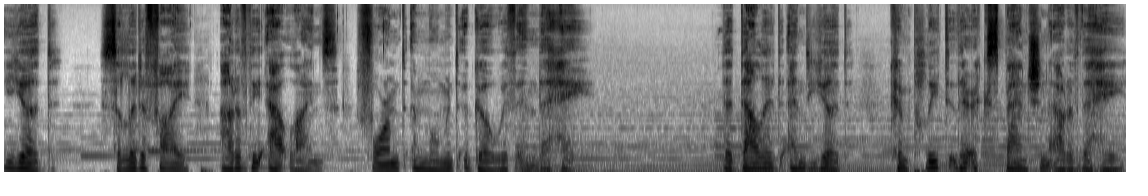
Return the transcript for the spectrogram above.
Yud solidify out of the outlines formed a moment ago within the hey. The daled and Yud complete their expansion out of the hey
